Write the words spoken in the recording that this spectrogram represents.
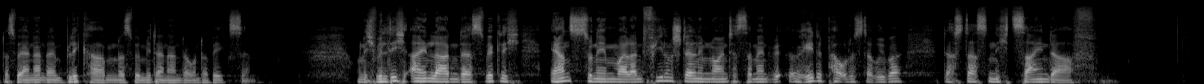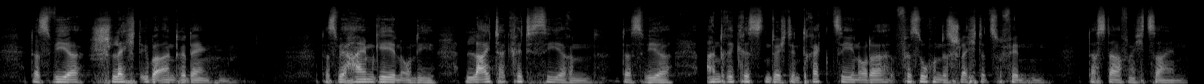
dass wir einander im Blick haben, dass wir miteinander unterwegs sind. Und ich will dich einladen, das wirklich ernst zu nehmen, weil an vielen Stellen im Neuen Testament redet Paulus darüber, dass das nicht sein darf, dass wir schlecht über andere denken, dass wir heimgehen und die Leiter kritisieren, dass wir andere Christen durch den Dreck ziehen oder versuchen, das Schlechte zu finden. Das darf nicht sein.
